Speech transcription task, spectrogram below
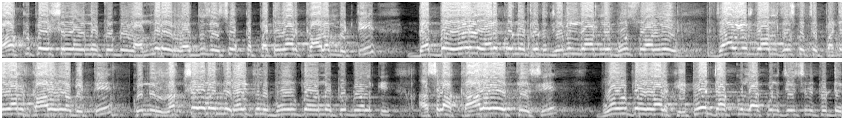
ఆక్యుపేషన్లో ఉన్నటువంటి వాళ్ళందరూ రద్దు చేసి ఒక్క పట్టదారు కాలం పెట్టి డెబ్బై ఏళ్ళు ఏరకున్నటువంటి జమీందారుని భూస్వామిని జాగీర్దారులు తీసుకొచ్చి పట్టదారు కాలంలో పెట్టి కొన్ని లక్షల మంది రైతులు భూమిపై ఉన్నటువంటి వాళ్ళకి అసలు ఆ కాలం ఎత్తేసి భూమిపై వాళ్ళకి ఎటువంటి హక్కు లేకుండా చేసినటువంటి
